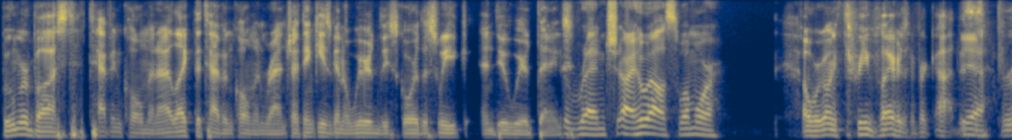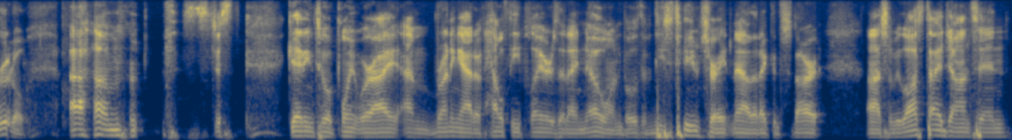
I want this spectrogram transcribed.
boomer bust. Tevin Coleman. I like the Tevin Coleman wrench. I think he's gonna weirdly score this week and do weird things. The wrench. All right, who else? One more. Oh, we're going three players. I forgot. This Yeah. is brutal. Um, this is just getting to a point where I am running out of healthy players that I know on both of these teams right now that I could start. Uh, so we lost Ty Johnson.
